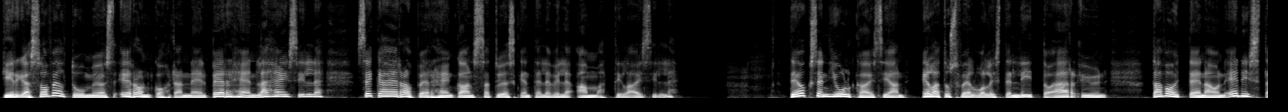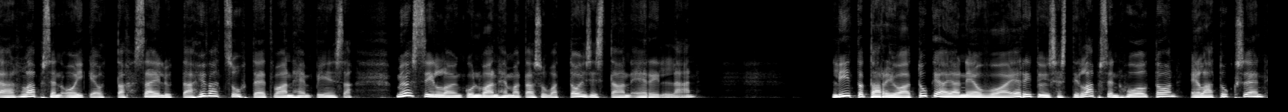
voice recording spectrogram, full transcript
Kirja soveltuu myös eron kohdanneen perheen läheisille sekä eroperheen kanssa työskenteleville ammattilaisille. Teoksen julkaisijan Elatusvelvollisten liitto ryn tavoitteena on edistää lapsen oikeutta säilyttää hyvät suhteet vanhempiinsa myös silloin, kun vanhemmat asuvat toisistaan erillään. Liitto tarjoaa tukea ja neuvoa erityisesti lapsen huoltoon, elatukseen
